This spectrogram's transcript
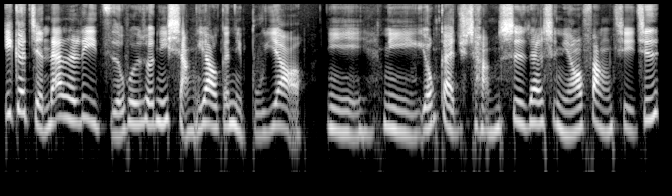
一个简单的例子，或者说你想要跟你不要。你你勇敢去尝试，但是你要放弃。其实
